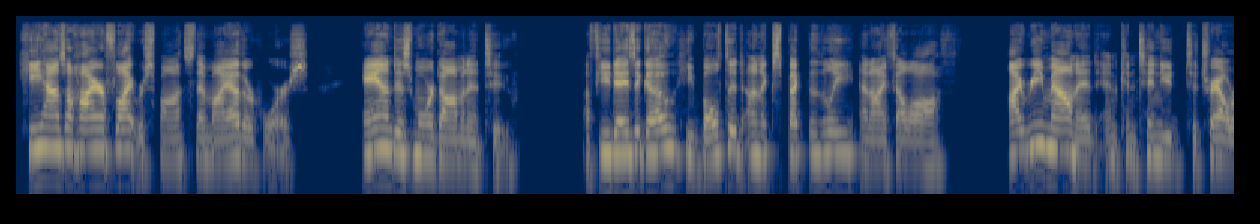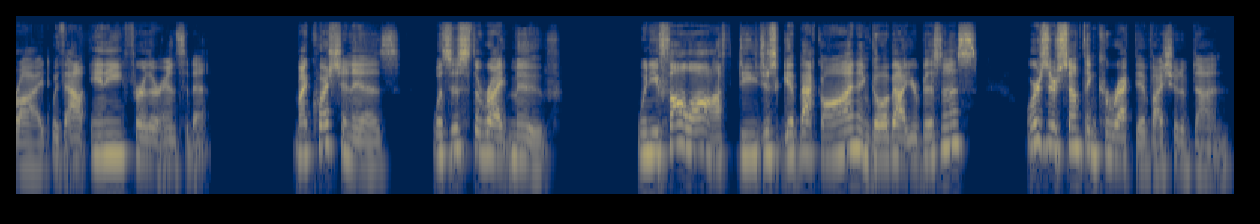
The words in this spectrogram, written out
He has a higher flight response than my other horse, and is more dominant too. A few days ago, he bolted unexpectedly and I fell off. I remounted and continued to trail ride without any further incident. My question is Was this the right move? When you fall off, do you just get back on and go about your business? Or is there something corrective I should have done?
